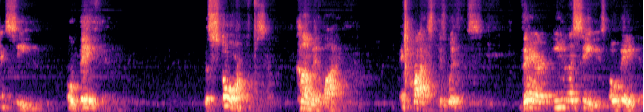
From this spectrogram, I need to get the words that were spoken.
and sea obey him? The storms come in life, and Christ is with us. There, even the seas obey him.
